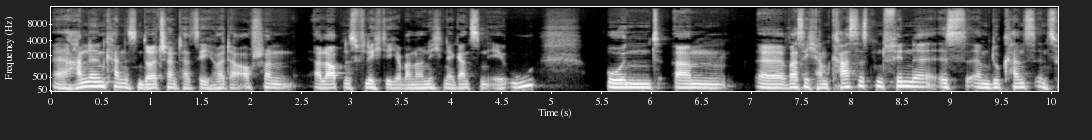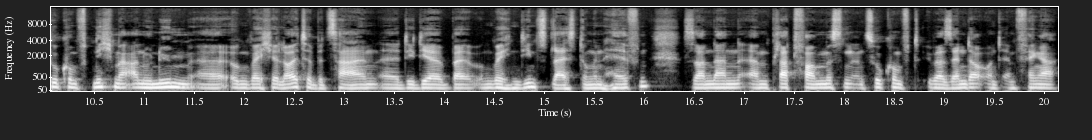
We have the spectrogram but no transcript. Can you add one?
äh, handeln kann. Ist in Deutschland tatsächlich heute auch schon erlaubnispflichtig, aber noch nicht in der ganzen EU. Und ähm, äh, was ich am krassesten finde, ist, ähm, du kannst in Zukunft nicht mehr anonym äh, irgendwelche Leute bezahlen, äh, die dir bei irgendwelchen Dienstleistungen helfen, sondern ähm, Plattformen müssen in Zukunft über Sender und Empfänger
